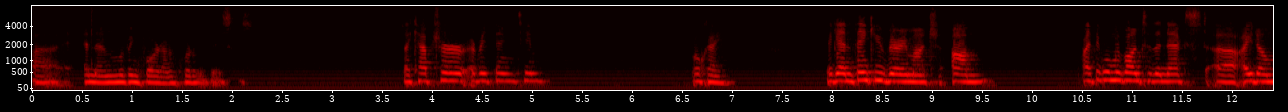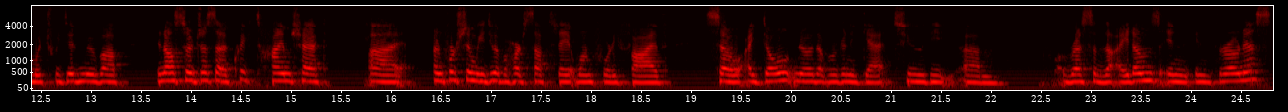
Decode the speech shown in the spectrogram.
uh, and then moving forward on a quarterly basis. Did I capture everything, team? Okay. Again, thank you very much. Um, I think we'll move on to the next uh, item, which we did move up. And also just a quick time check. Uh, unfortunately, we do have a hard stop today at 1:45, so I don't know that we're going to get to the um, rest of the items in, in thoroughness.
